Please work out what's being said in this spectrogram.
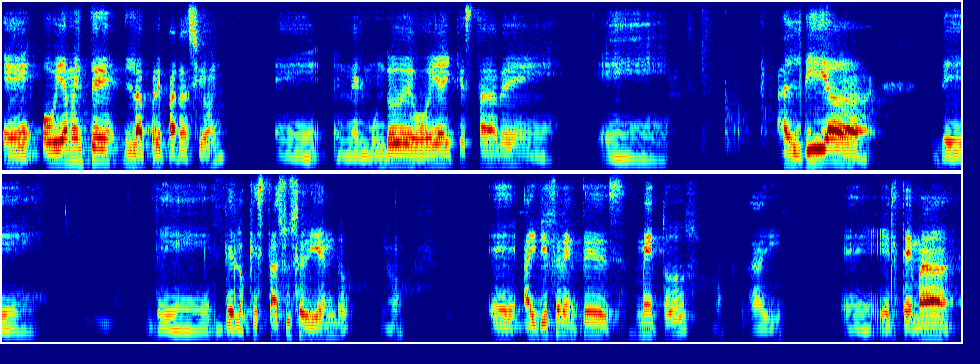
Eh, obviamente la preparación, eh, en el mundo de hoy hay que estar eh, eh, al día de, de, lo que está sucediendo, ¿no? eh, hay diferentes métodos, ¿no? Pues hay eh, el tema,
